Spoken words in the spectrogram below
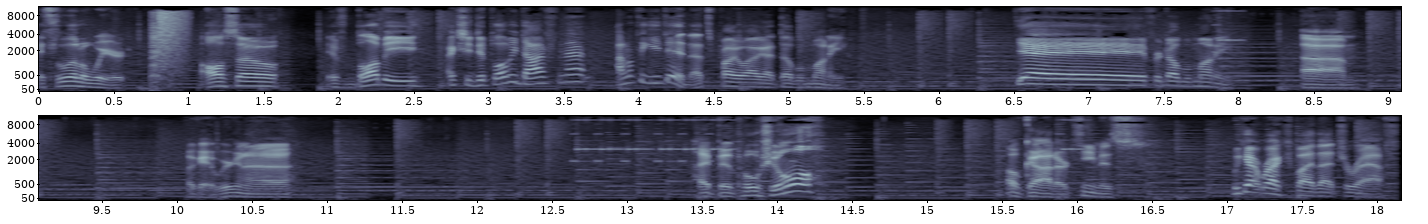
It's a little weird. Also, if Blubby... Actually, did Blubby die from that? I don't think he did. That's probably why I got double money. Yay for double money. Um. Okay, we're gonna... Hyper Potion. Oh god, our team is... We got wrecked by that giraffe.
